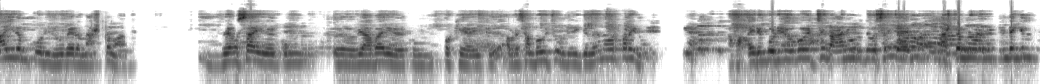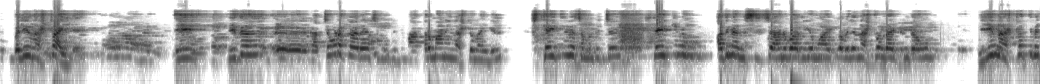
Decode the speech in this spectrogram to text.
ആയിരം കോടി രൂപയുടെ നഷ്ടമാണ്. വ്യവസായികൾക്കും വ്യാപാരികൾക്കും ഒക്കെ ആയിട്ട് അവിടെ സംഭവിച്ചുകൊണ്ടിരിക്കുന്നതെന്ന് അവർ പറയുന്നു. അപ്പൊ ആയിരം കോടി രൂപ വെച്ച് നാനൂറ് ദിവസത്തെ നഷ്ടം എന്ന് പറഞ്ഞിട്ടുണ്ടെങ്കിൽ വലിയ നഷ്ടമായില്ലേ? ഈ ഇത് കച്ചവടക്കാരെ സംബന്ധിച്ച് മാത്രമാണ് ഈ നഷ്ടമെങ്കിൽ സ്റ്റേറ്റിനെ സംബന്ധിച്ച് സ്റ്റേറ്റിനും അതിനനുസരിച്ച് ആനുപാതികമായിട്ടുള്ള വലിയ നഷ്ടം ഉണ്ടായിട്ടുണ്ടാവും. ഈ നഷ്ടത്തിന്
